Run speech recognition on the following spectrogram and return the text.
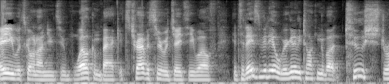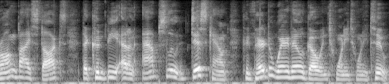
Hey, what's going on YouTube? Welcome back. It's Travis here with JT Wealth. In today's video, we're going to be talking about two strong buy stocks that could be at an absolute discount compared to where they'll go in 2022.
